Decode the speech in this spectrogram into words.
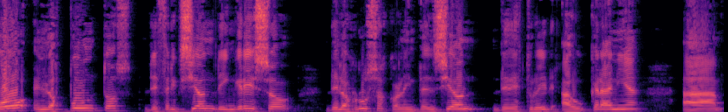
o en los puntos de fricción de ingreso de los rusos con la intención de destruir a Ucrania a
